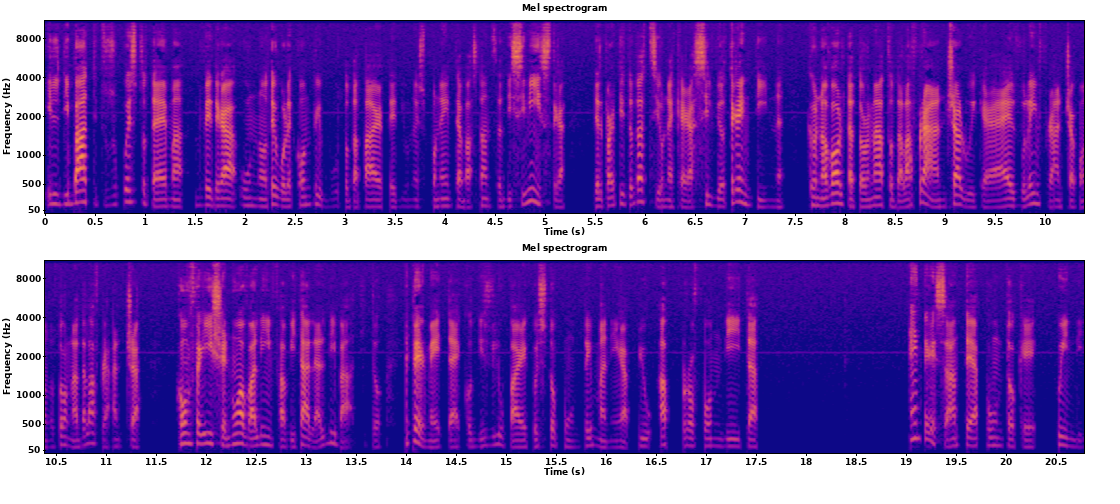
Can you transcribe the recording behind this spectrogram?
il dibattito su questo tema vedrà un notevole contributo da parte di un esponente abbastanza di sinistra del Partito d'Azione che era Silvio Trentin, che una volta tornato dalla Francia, lui che era esule in Francia, quando torna dalla Francia, conferisce nuova linfa vitale al dibattito e permette ecco, di sviluppare questo punto in maniera più approfondita. È interessante appunto che quindi,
